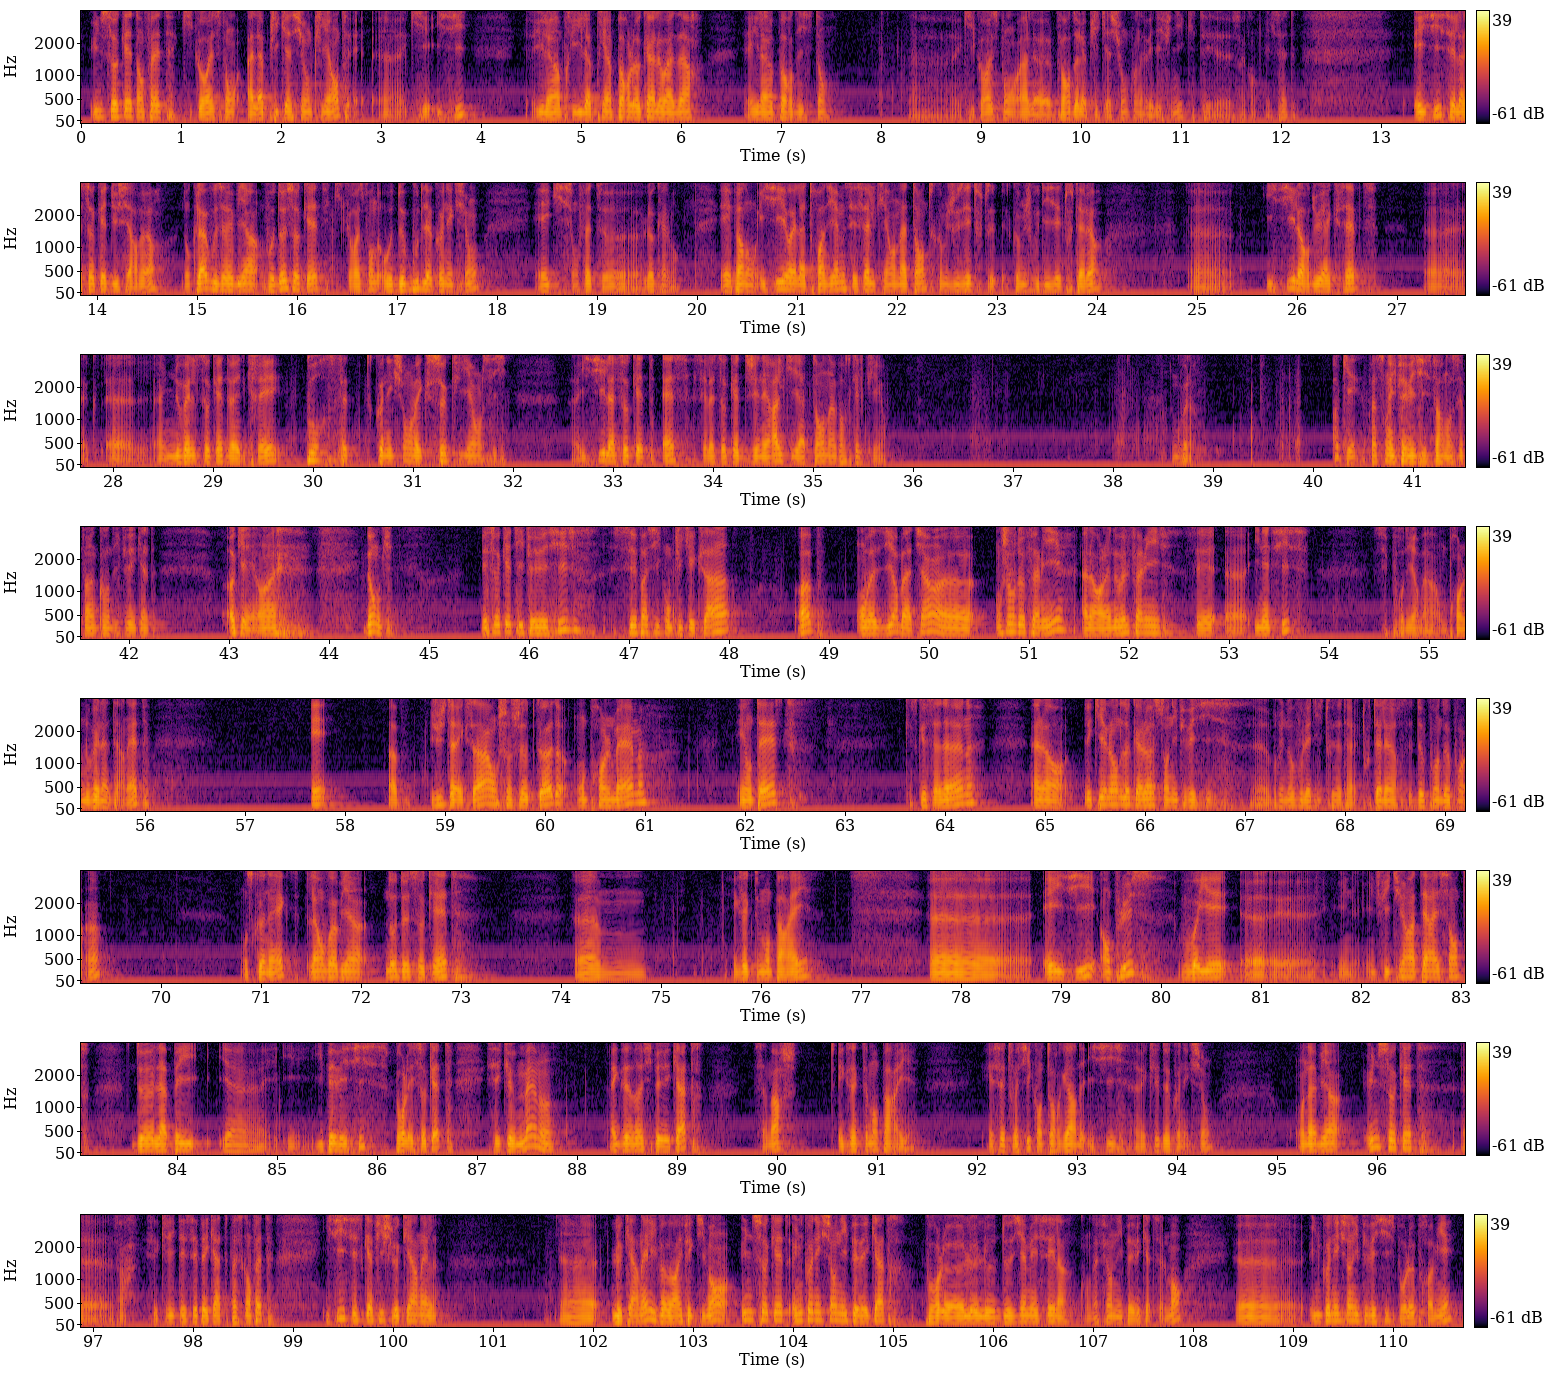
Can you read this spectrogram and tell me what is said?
Une socket en fait qui correspond à l'application cliente, euh, qui est ici. Il a, pris- un port local au hasard et il a un port distant qui correspond à le port de l'application qu'on avait défini, qui était euh, 50007. Et ici c'est la socket du serveur. Donc là vous avez bien vos deux sockets qui correspondent aux deux bouts de la connexion et qui sont faites localement. Et pardon, ici la troisième c'est celle qui est en attente, comme je vous disais tout à l'heure. Euh, ici, lors du accept, euh, une nouvelle socket va être créée pour cette connexion avec ce client-ci. Euh, ici, la socket S, c'est la socket générale qui attend n'importe quel client. Donc voilà. Ok, passons à IPv6, pardon, c'est pas un cours d'IPv4. Ok, donc, les sockets IPv6, c'est pas si compliqué que ça. Hop, on va se dire, bah tiens, on change de famille. Alors la nouvelle famille, c'est euh, Inet 6. C'est pour dire, bah, on prend le nouvel Internet. Et juste avec ça, on change notre code, on prend le même, et on teste. Qu'est-ce que ça donne? Alors, l'équivalent de localhost en IPv6, euh, Bruno vous l'a dit tout à, l'heure, c'est 2.2.1. On se connecte. Là, on voit bien nos deux sockets. exactement pareil. Euh, et ici, en plus, vous voyez euh, une, feature intéressante de l'API euh, IPv6 pour les sockets, c'est que même avec des adresses IPv4, ça marche exactement pareil. Et cette fois-ci, quand on regarde ici avec les deux connexions, on a bien une socket, enfin c'est écrit TCP4, parce qu'en fait, ici c'est ce qu'affiche le kernel. Euh, le kernel, il va avoir effectivement une socket, une connexion en IPv4 pour le, deuxième essai là qu'on a fait en IPv4 seulement, euh, une connexion en IPv6 pour le premier,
